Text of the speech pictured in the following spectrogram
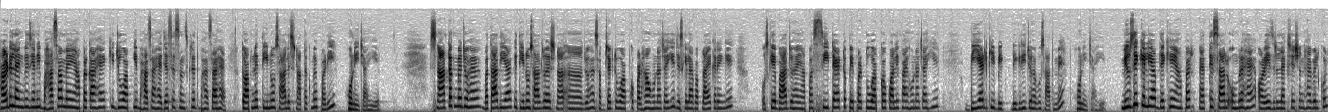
थर्ड लैंग्वेज यानी भाषा में यहाँ पर कहा है कि जो आपकी भाषा है जैसे संस्कृत भाषा है तो आपने तीनों साल स्नातक में पढ़ी होनी चाहिए। स्नातक में जो है, बता दिया कि तीनों साल जो है जो है सब्जेक्ट वो आपको पढ़ा होना चाहिए, जिसके लिए आप अप्लाई करेंगे। उसके बाद जो है यहाँ पर सी टेट पेपर टू आपका क्वालिफाई होना चाहिए। बीएड की डिग्री जो है वो साथ में होनी चाहिए। म्यूज़िक के लिए आप देखें, यहाँ पर 35 साल उम्र है और एज रिलैक्सेशन है बिल्कुल।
